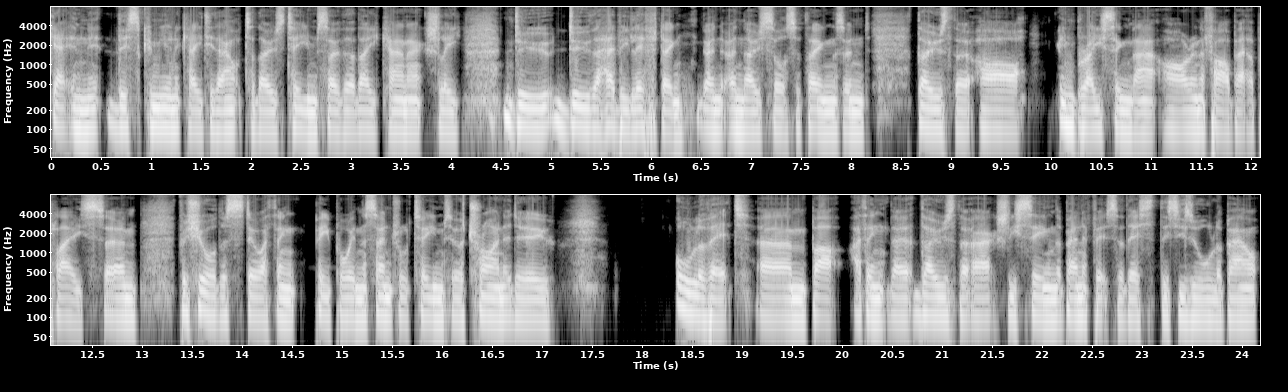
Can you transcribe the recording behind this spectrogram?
getting it, this communicated out to those teams so that they can actually do do the heavy lifting and, and those sorts of things, and those that are embracing that are in a far better place. Um, for sure, there's still, I think, people in the central teams who are trying to do all of it. Um, but I think that those that are actually seeing the benefits of this, this is all about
